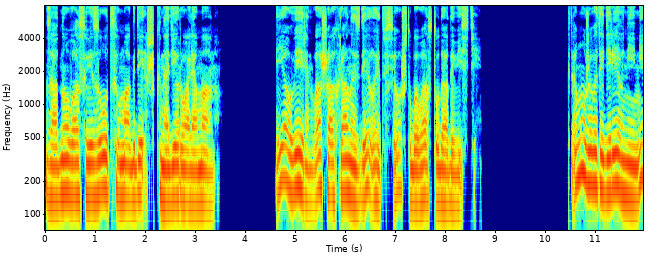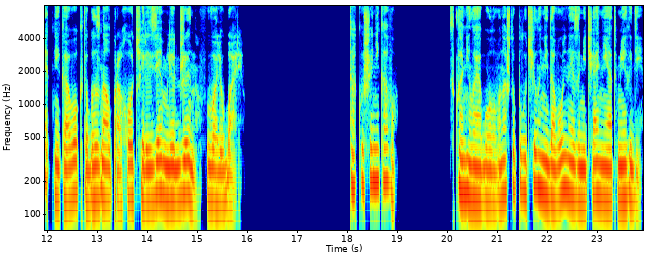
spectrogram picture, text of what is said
Заодно вас везут в Магдеш к Надиру Аляману. Я уверен, ваша охрана сделает все, чтобы вас туда довести. К тому же в этой деревне нет никого, кто бы знал проход через земли джиннов в Алюбаре. Так уж и никого. Склонила я голову, на что получила недовольное замечание от Мехди.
